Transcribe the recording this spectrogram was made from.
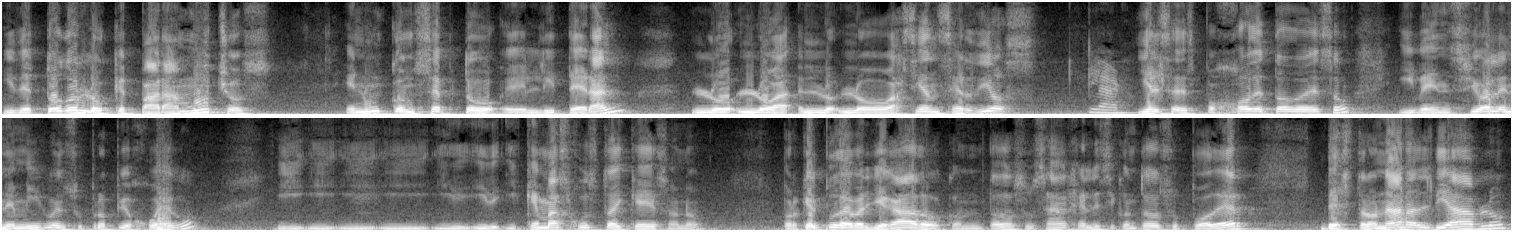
y de todo lo que para muchos, en un concepto eh, literal, lo, lo, hacían ser Dios. Claro. Y él se despojó de todo eso y venció al enemigo en su propio juego. Y, y, y, qué más justo hay que eso, ¿no? Porque él pudo haber llegado con todos sus ángeles y con todo su poder destronar al diablo,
